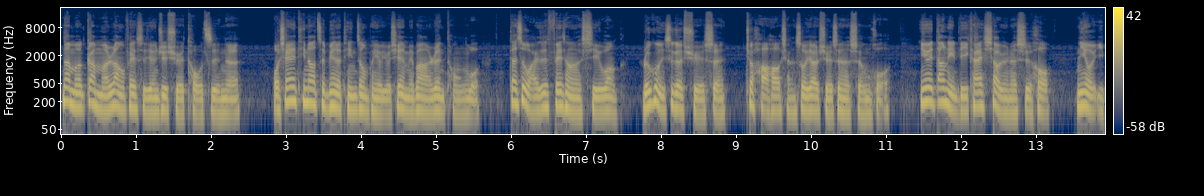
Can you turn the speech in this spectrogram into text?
那么干嘛浪费时间去学投资呢？我现在听到这边的听众朋友，有些人没办法认同我，但是我还是非常的希望。如果你是个学生，就好好享受一下学生的生活。因为当你离开校园的时候，你有一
